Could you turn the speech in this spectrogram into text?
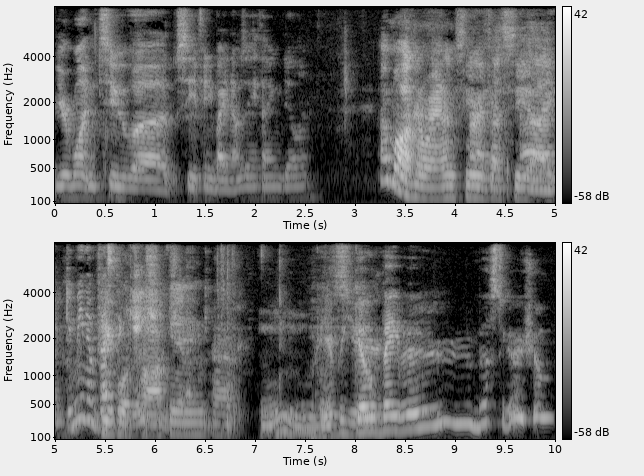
you're wanting to uh, see if anybody knows anything, Dylan? I'm walking around seeing if I see uh, like give me an people investigation talking. check. Uh, Ooh, here we go, baby. Investigation.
